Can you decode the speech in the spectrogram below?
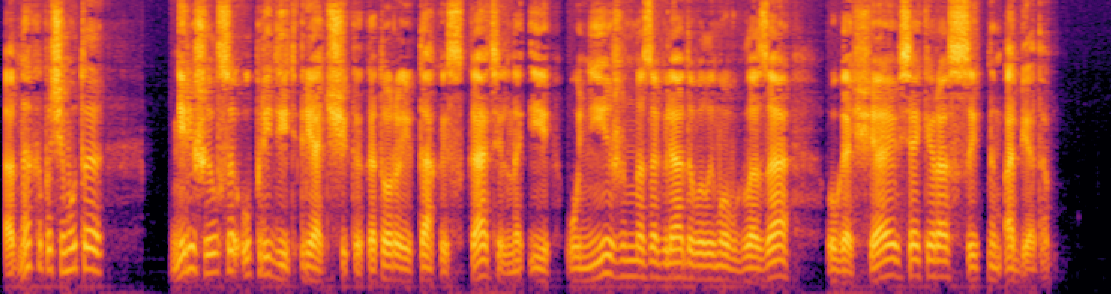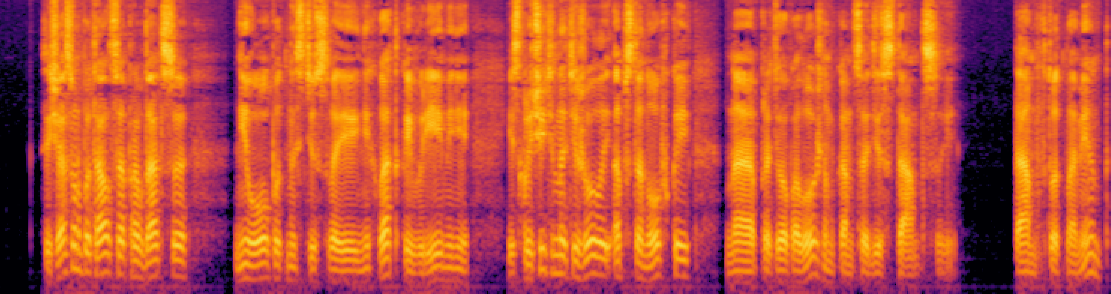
однако почему-то не решился упредить рядчика, который так искательно и униженно заглядывал ему в глаза, угощая всякий раз сытным обедом. Сейчас он пытался оправдаться неопытностью своей, нехваткой времени, исключительно тяжелой обстановкой на противоположном конце дистанции. Там в тот момент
